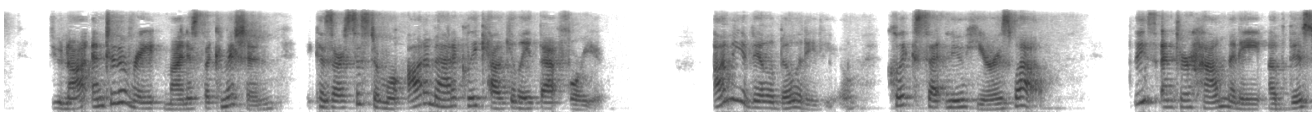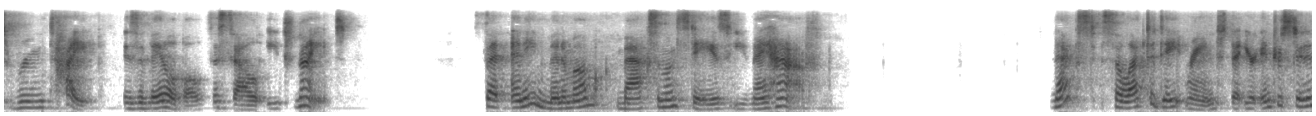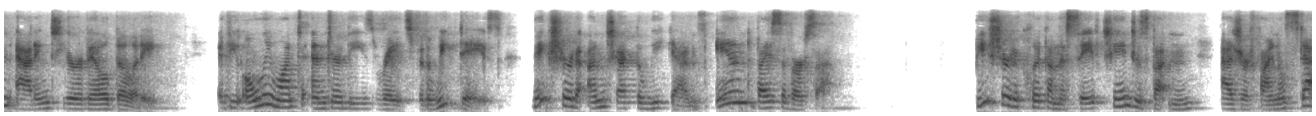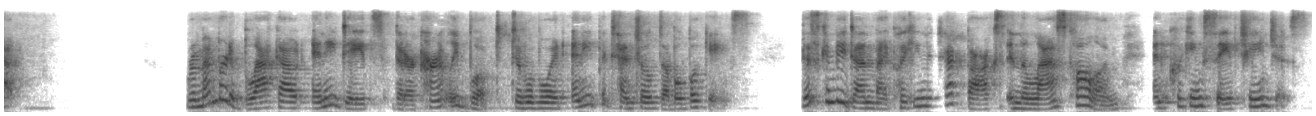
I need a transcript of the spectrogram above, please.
Do not enter the rate minus the commission because our system will automatically calculate that for you. On the availability view, Click Set New here as well. Please enter how many of this room type is available to sell each night. Set any minimum maximum stays you may have. Next, select a date range that you're interested in adding to your availability. If you only want to enter these rates for the weekdays, make sure to uncheck the weekends and vice versa. Be sure to click on the Save Changes button as your final step. Remember to black out any dates that are currently booked to avoid any potential double bookings. This can be done by clicking the checkbox in the last column and clicking Save Changes.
